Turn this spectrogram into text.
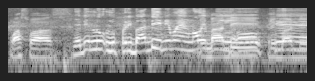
was was Jadi lu lu pribadi ini mah yang noit Pribadi, nih. Oke. pribadi.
